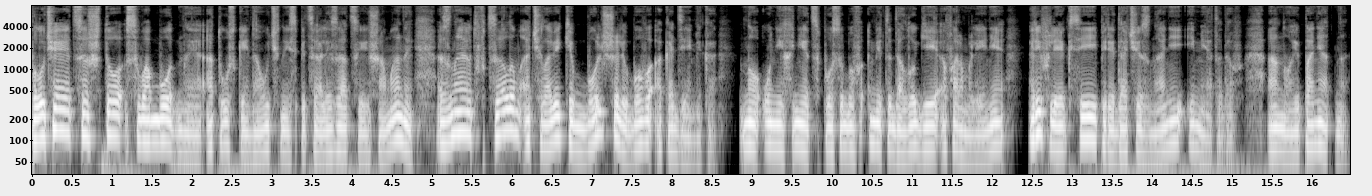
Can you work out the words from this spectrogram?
Получается, что свободные от узкой научной специализации шаманы знают в целом о человеке больше любого академика, но у них нет способов методологии оформления, рефлексии, передачи знаний и методов. Оно и понятно,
